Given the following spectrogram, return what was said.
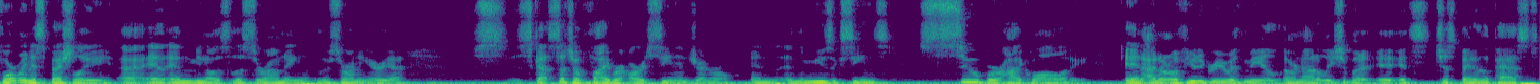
Fort Wayne, especially, uh, and, and you know the surrounding the surrounding area, it's got such a vibrant art scene in general, and and the music scene's super high quality. And I don't know if you'd agree with me or not, Alicia, but it, it's just been in the past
